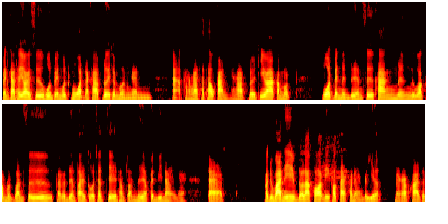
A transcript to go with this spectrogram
เป็นการทยอยซื้อหุ้นเป็นงวดๆนะครับ ด้วยจำนวนเงินครั้งละเท่าๆกันนะครับ โดยที่ว่ากำหนดงวดเป็น 1 เดือนซื้อครั้งหนึ่งหรือว่ากำหนดวันซื้อ แต่ละเดือนตายตัวชัดเจนทำต่อเนื่องเป็นวินัยนะแต่ปัจจุบันนี้ดอลลาร์คอร์สนี่เขาแตกแขนงไปเยอะนะครับเขาอาจจะ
